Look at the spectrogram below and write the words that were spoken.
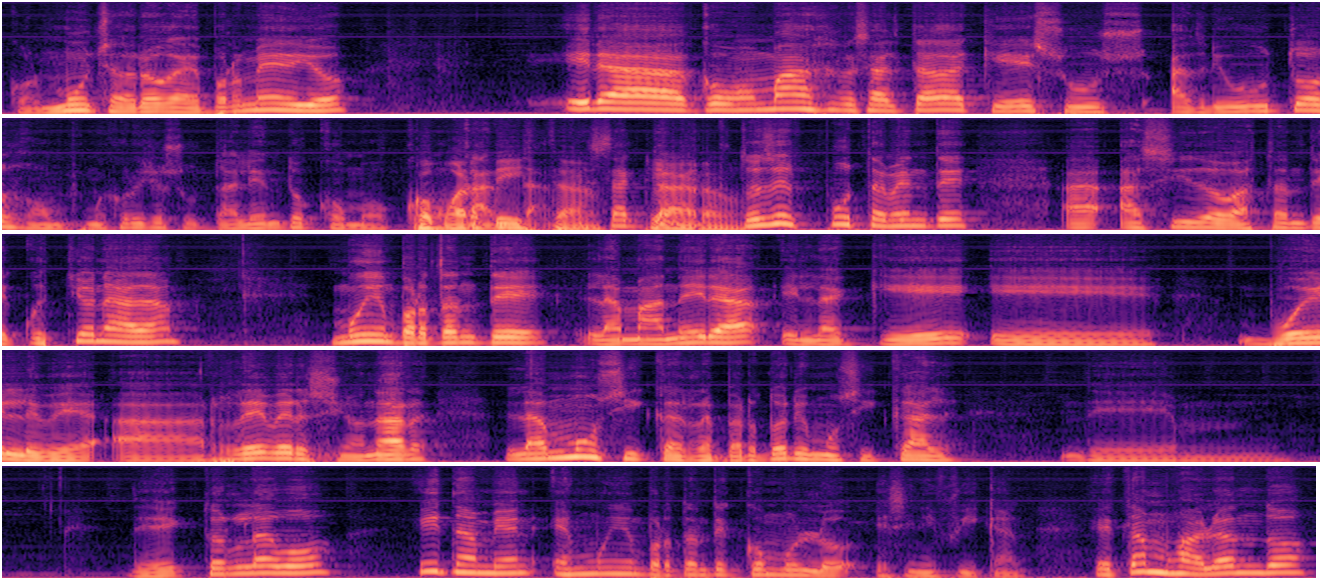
con mucha droga de por medio, era como más resaltada que sus atributos, o mejor dicho, su talento como, Como cantante. artista, Exactamente. claro. Entonces, justamente ha, ha sido bastante cuestionada. Muy importante la manera en la que eh, vuelve a reversionar la música, el repertorio musical de, mm, de Héctor Lavoe. Y también es muy importante cómo lo significan. Estamos hablando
